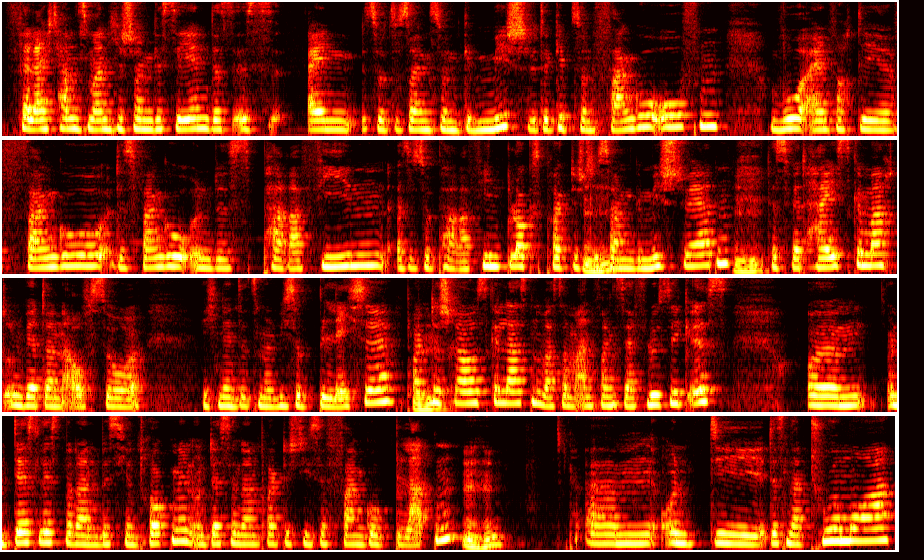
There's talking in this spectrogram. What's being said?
Vielleicht haben es manche schon gesehen, das ist ein sozusagen so ein Gemisch. Da gibt es so einen Fango-Ofen, wo einfach die Fango, das Fango und das Paraffin, also so Paraffinblocks praktisch mhm. zusammen gemischt werden. Mhm. Das wird heiß gemacht und wird dann auf so, ich nenne es jetzt mal wie so Bleche praktisch mhm. rausgelassen, was am Anfang sehr flüssig ist. Ähm, und das lässt man dann ein bisschen trocknen und das sind dann praktisch diese Fango-Platten. Mhm. Ähm, und die, das Naturmoor,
